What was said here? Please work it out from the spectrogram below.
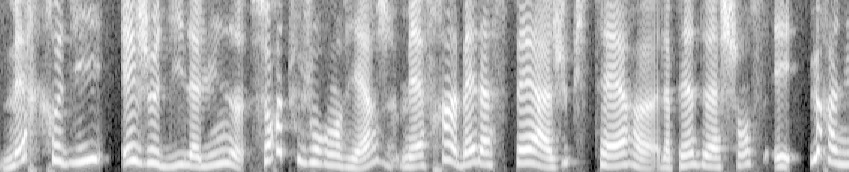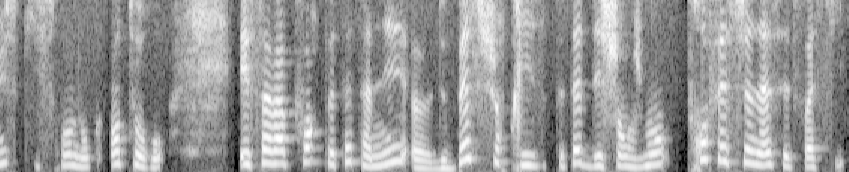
Mercredi et jeudi, la Lune sera toujours en Vierge, mais elle fera un bel aspect à Jupiter, euh, la planète de la chance, et Uranus qui seront donc en taureau. Et ça va pouvoir peut-être amener euh, de belles surprises, peut-être des changements professionnels cette fois-ci.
